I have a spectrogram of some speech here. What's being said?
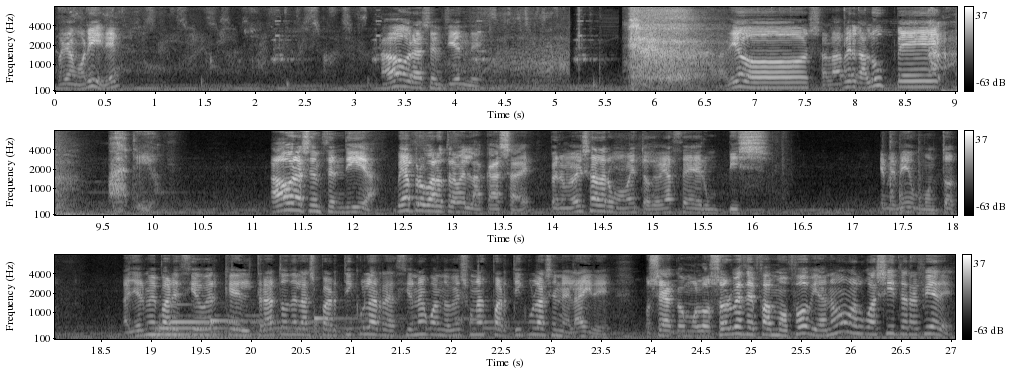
Voy a morir, ¿eh? Ahora se enciende. Adiós. A la verga, Lupe. Ah, tío. Ahora se encendía. Voy a probar otra vez la casa, ¿eh? Pero me vais a dar un momento que voy a hacer un pis. Que me meo un montón. Ayer me pareció ver que el trato de las partículas reacciona cuando ves unas partículas en el aire. O sea, como los orbes de fasmofobia, ¿no? Algo así te refiere.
